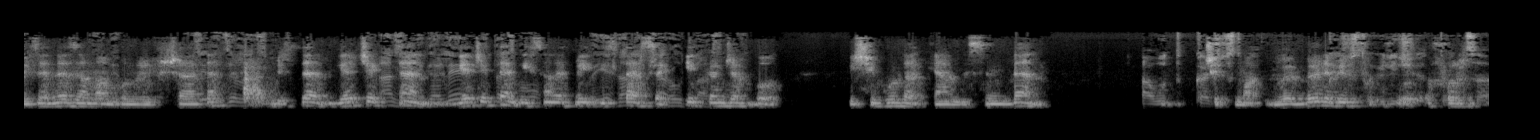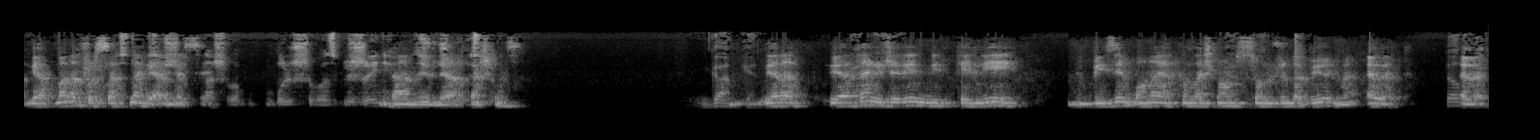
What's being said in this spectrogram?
Bize ne zaman bunu ifşa eder? Bizler gerçekten gerçekten ihsan etmeyi istersek ilk önce bu. İşi burada kendisinden çıkmak ve böyle bir fır, yapmanın fırsatına gelmesi. Arkadaşımız. Yarat, yaratan yüceliğin niteliği bizim ona yakınlaşmamız sonucunda büyür mü? Evet. Evet.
